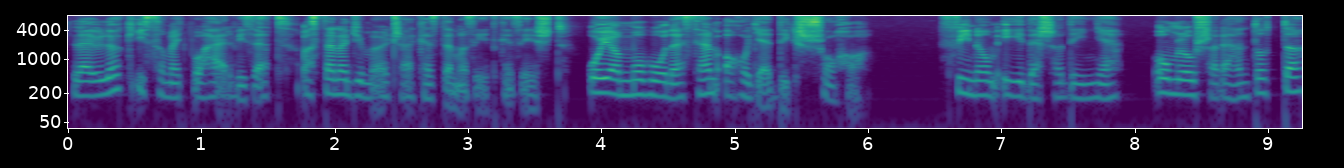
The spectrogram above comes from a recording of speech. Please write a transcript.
Leülök, iszom egy pohár vizet, aztán a gyümölcsel kezdem az étkezést. Olyan mohón eszem, ahogy eddig soha. Finom, édes a dinnye, omlós a rántotta,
